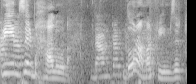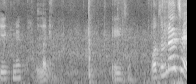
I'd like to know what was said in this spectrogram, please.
ক্রিমসের ভালো না। দামটা দৌড় আমার ক্রিমসের কেক মেক ভালো লাগে এই যে পছন্দ হয়েছে?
